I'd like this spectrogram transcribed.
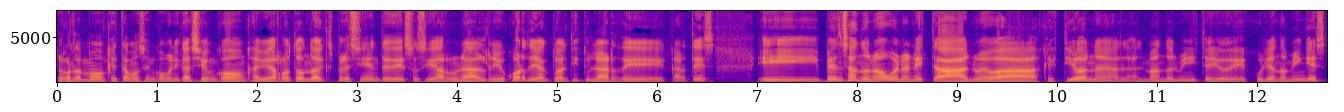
Recordamos que estamos en comunicación con Javier Rotondo, expresidente de Sociedad Rural Río Cuarto y actual titular de Cartés. Y pensando, ¿no? Bueno, en esta nueva gestión al, mando del ministerio de Julián Domínguez,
